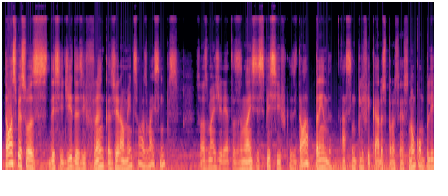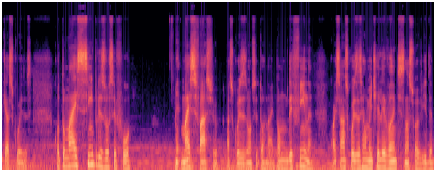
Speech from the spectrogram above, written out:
Então, as pessoas decididas e francas geralmente são as mais simples, são as mais diretas, as mais específicas. Então, aprenda a simplificar os processos, não complique as coisas. Quanto mais simples você for, mais fácil as coisas vão se tornar. Então, defina quais são as coisas realmente relevantes na sua vida,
